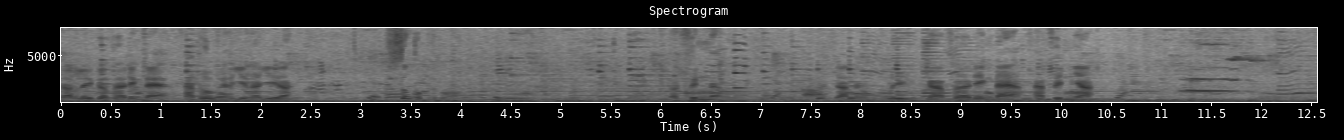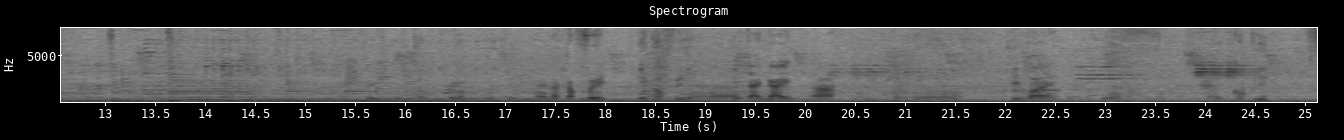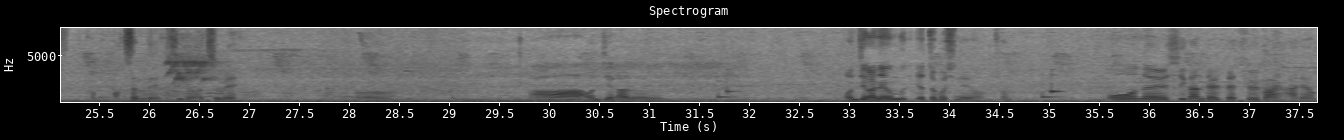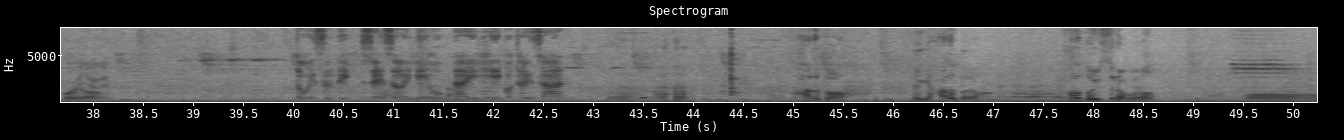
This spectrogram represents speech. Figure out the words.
cho anh ly cà phê đen đá pha thường hay gì thay gì á 비싼 카페다. nó phin á à, cho anh ly cà phê đen đá pha phin nha này là coffee 이 카페. ờ, trái cây à. Kim coi 커피 커피 빡센데 지금 아침에 어. 아 언제 가는 언제 가냐고 여쭤보시네요 전 오늘 시간 될 때 출발하려고요 Tôi dự định sẽ rời đi hôm nay khi có thời gian. 예. 하루 더? 여기 하루 더요? 하루 더 있으라고요? 어...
